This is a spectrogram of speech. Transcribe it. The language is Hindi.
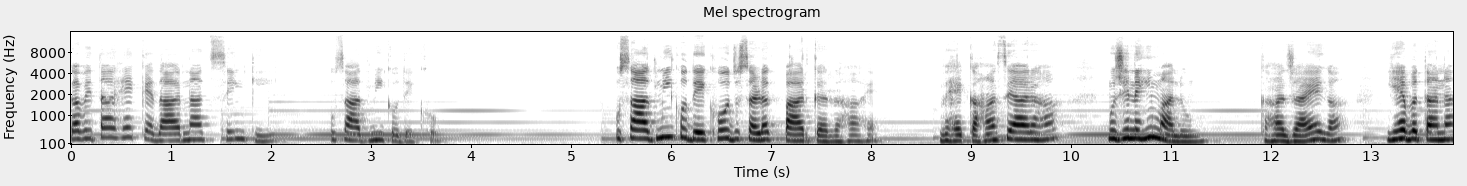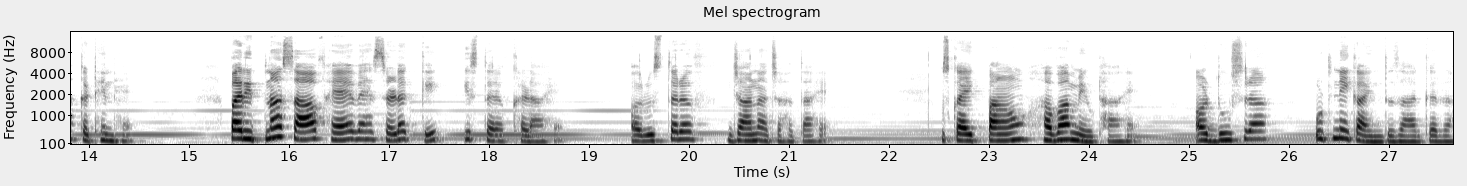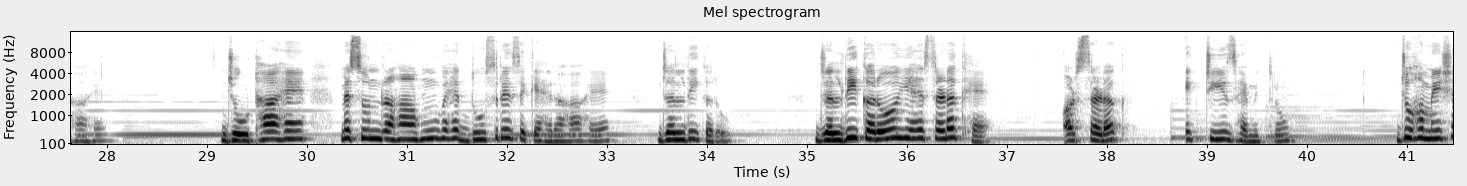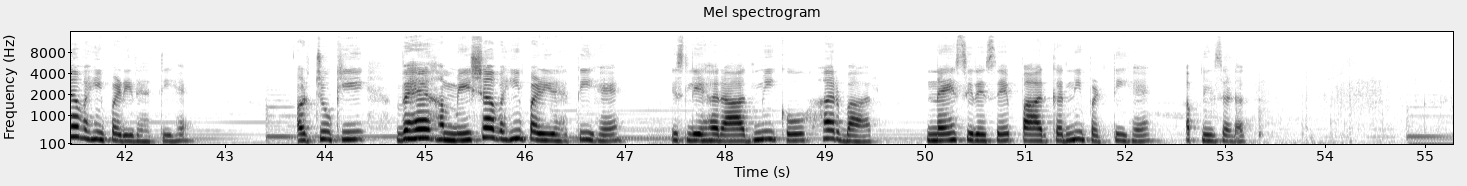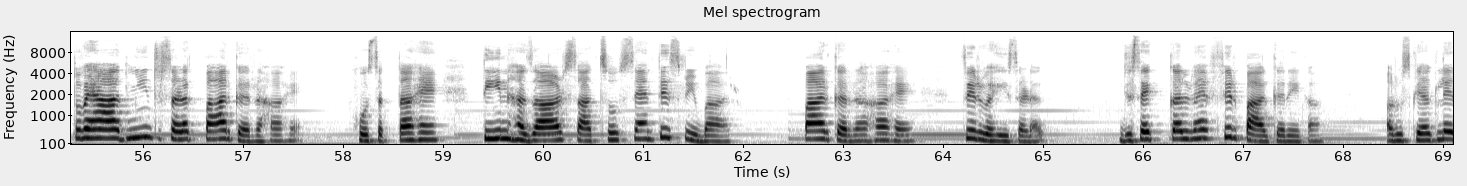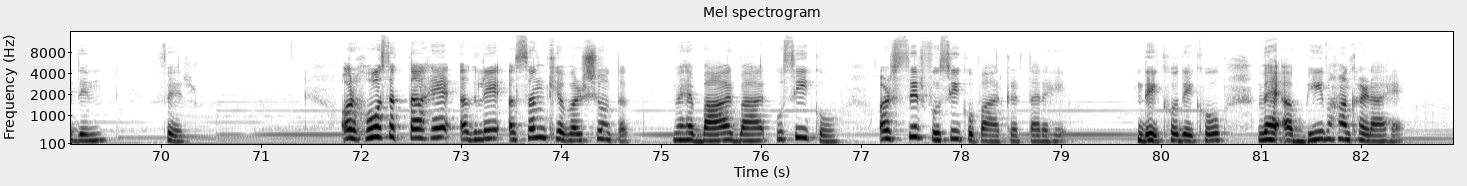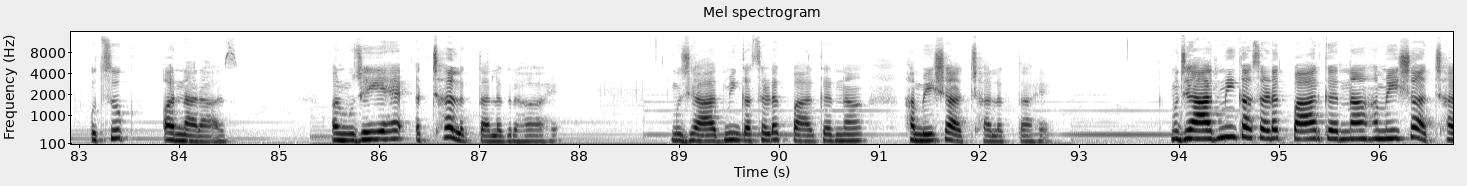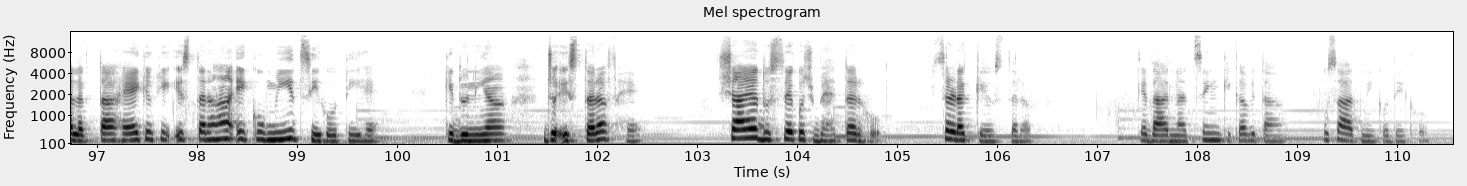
कविता है केदारनाथ सिंह की, उस आदमी को देखो। उस आदमी को देखो जो सड़क पार कर रहा है। वह कहाँ से आ रहा? मुझे नहीं मालूम। कहाँ जाएगा? यह बताना कठिन है। पर इतना साफ़ है वह सड़क के इस तरफ़ खड़ा है और उस तरफ़ जाना चाहता है। उसका एक पाँव हवा में उठा है और दूसरा उठने का इंतज़ार कर रहा है। जो उठा है, मैं सुन रहा हूँ, वह दूसरे से कह रहा है, जल्दी करो। जल्दी करो, यह सड़क है। और सड़क एक चीज़ है मित्रों, जो हमेशा वहीं पड़ी रहती है। और चूँकि वह हमेशा वहीं पड़ी रहती है, इसलिए हर आदमी को हर बार नए सिरे से पार करनी पड़ती है अपनी सड़क। तो वह आदमी जो सड़क पार कर रहा है हो सकता है तीन हज़ार सात सौ सैतीसवीं बार। पार कर रहा है फिर वही सड़क, जिसे कल वह फिर पार करेगा और उसके अगले दिन फिर। और हो सकता है अगले असंख्य वर्षों तक वह बार बार उसी को और सिर्फ़ उसी को पार करता रहे। देखो देखो, वह अब भी वहाँ खड़ा है, उत्सुक और नाराज़। और मुझे यह अच्छा लगता लग रहा है। मुझे आदमी का सड़क पार करना हमेशा अच्छा लगता है। मुझे आदमी का सड़क पार करना हमेशा अच्छा लगता है क्योंकि इस तरह एक उम्मीद सी होती है कि दुनिया जो इस तरफ़ है, शायद उससे कुछ बेहतर हो, सड़क के उस तरफ़। केदारनाथ सिंह की कविता, उस आदमी को देखो।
